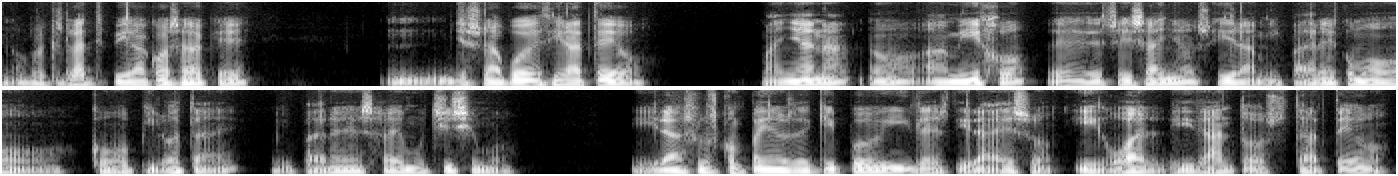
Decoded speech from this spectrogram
¿no? porque es la típica cosa que mm, yo se la puedo decir a Teo mañana, ¿no? a mi hijo de seis años, y dirá, mi padre como, como pilota, ¿eh? mi padre sabe muchísimo. Irá a sus compañeros de equipo y les dirá eso. Igual, dirán todos, está Teo,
